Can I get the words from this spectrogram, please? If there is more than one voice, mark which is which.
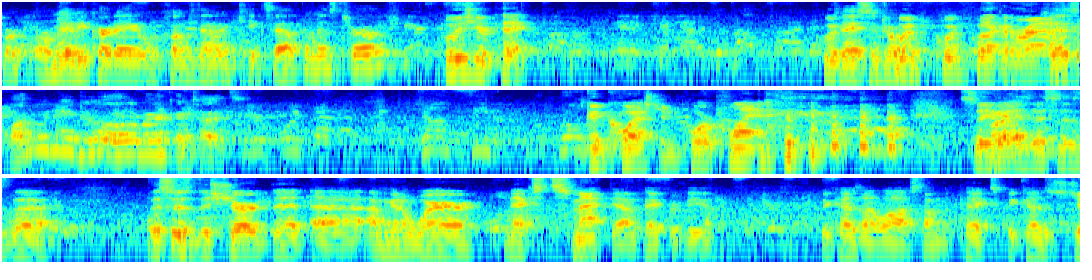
Speaker 1: Or, or maybe Kurt Angle comes down and kicks out the Miz Taraj?
Speaker 2: Who's your pick? Quit,
Speaker 1: Jason Jordan.
Speaker 2: Quit, quit fucking around.
Speaker 1: Jason, why wouldn't you do all American tights?
Speaker 2: Good question. Poor plan. so you guys, this is the this is the shirt that uh, I'm gonna wear next SmackDown pay per view because I lost on the picks because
